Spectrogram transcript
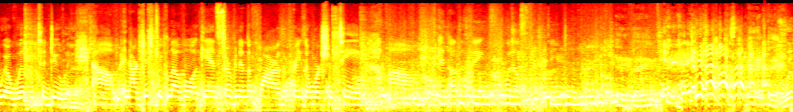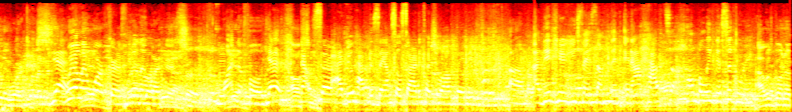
we are willing to do it. Um, in our district level, again, serving in the choir, the praise and worship team, um, and other things. What else do you do? Anything, Anything. anything. Willie workers. Yes. Willing workers. Willing workers. Yeah. Sir. Wonderful. Yes. Now, sir, I do have to say, I'm so sorry to cut you off, baby. Um, I did hear you say something, and I have to humbly disagree. I was going to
